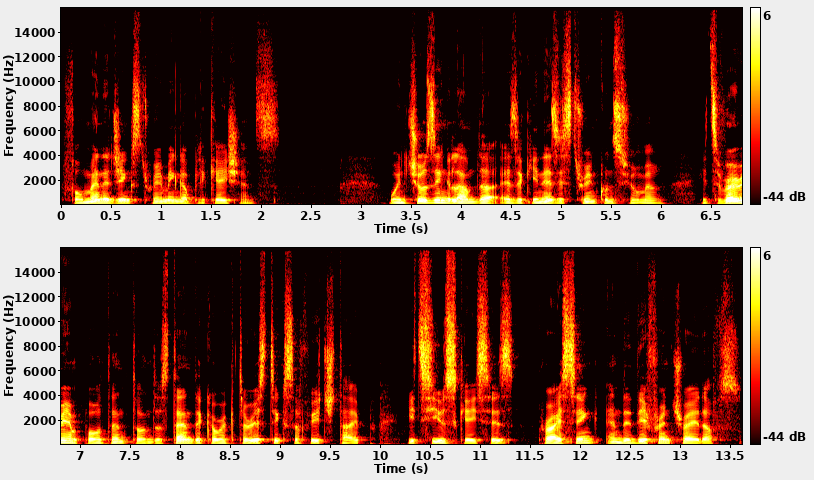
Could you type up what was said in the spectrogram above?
for managing streaming applications. When choosing Lambda as a Kinesis stream consumer, it's very important to understand the characteristics of each type, its use cases, pricing, and the different trade-offs.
